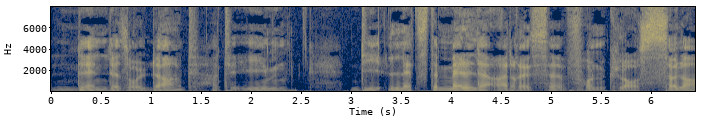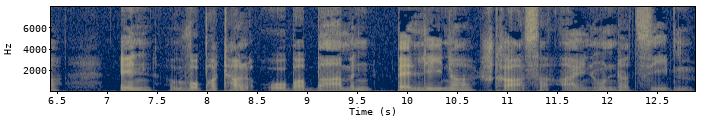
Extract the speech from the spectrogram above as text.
denn der Soldat hatte ihm die letzte Meldeadresse von Klaus Söller in Wuppertal-Oberbarmen, Berliner Straße 107,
